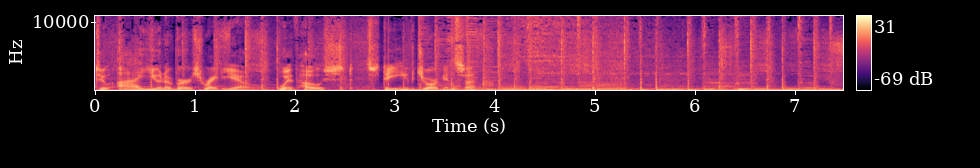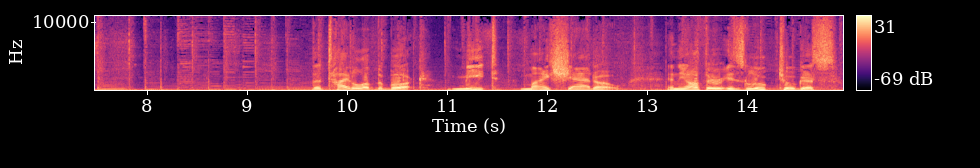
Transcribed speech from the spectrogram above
to iUniverse Radio with host Steve Jorgensen. The title of the book, Meet My Shadow. And the author is Luke Tougas.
